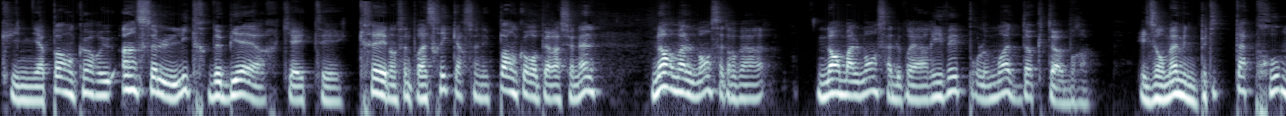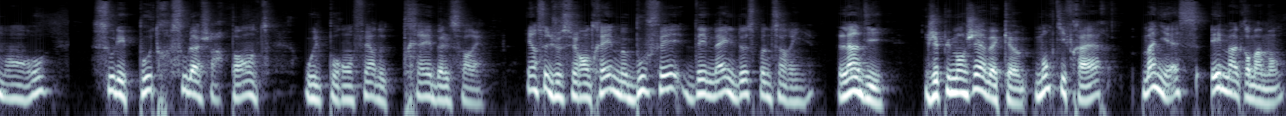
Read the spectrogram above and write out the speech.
qu'il n'y a pas encore eu un seul litre de bière qui a été créé dans cette brasserie car ce n'est pas encore opérationnel. Normalement, devrait Normalement, ça devrait arriver pour le mois d'octobre. Ils ont même une petite taproom en haut, sous les poutres, sous la charpente, où ils pourront faire de très belles soirées. Et ensuite, je suis rentré me bouffer des mails de sponsoring. Lundi, j'ai pu manger avec euh, mon petit frère, ma nièce et ma grand-maman.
